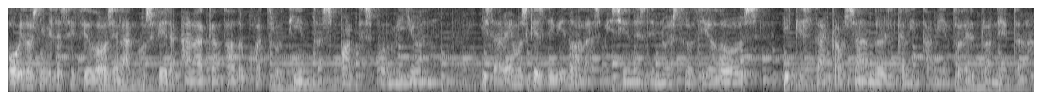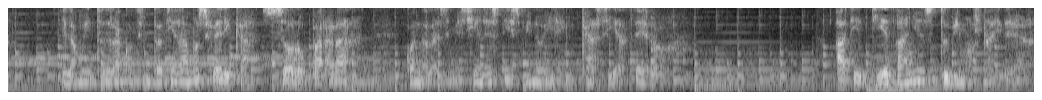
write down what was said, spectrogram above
Hoy los niveles de CO2 en la atmósfera han alcanzado 400 partes por millón y sabemos que es debido a las emisiones de nuestro CO2 y que está causando el calentamiento del planeta. El aumento de la concentración atmosférica solo parará cuando las emisiones disminuyen casi a cero. Hace 10 años tuvimos una idea.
